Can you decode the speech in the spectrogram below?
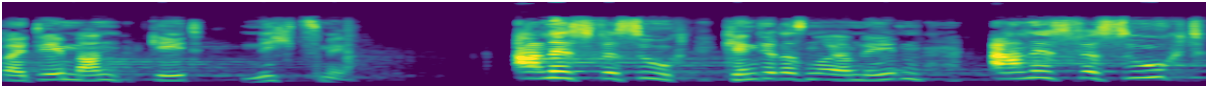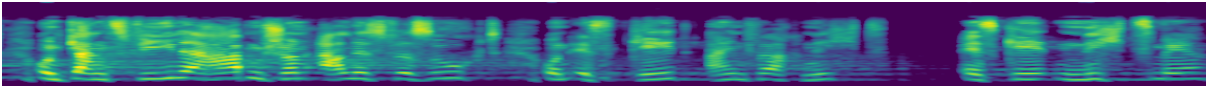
bei dem Mann geht nichts mehr. Alles versucht. Kennt ihr das in eurem Leben? Alles versucht und ganz viele haben schon alles versucht und es geht einfach nicht. Es geht nichts mehr.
